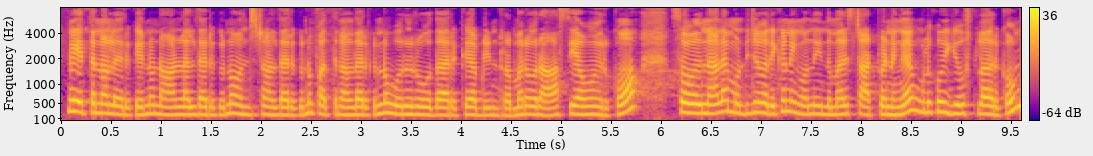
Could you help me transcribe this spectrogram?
இன்னும் எத்தனை நாள் இருக்குது இன்னும் நாலு நாள் தான் இருக்கணும் அஞ்சு நாள் தான் இருக்கணும் பத்து நாள் தான் இருக்கணும் ஒரு ரோ தான் இருக்குது அப்படின்ற மாதிரி ஒரு ஆசையாகவும் இருக்கும். ஸோ அதனால் முடிஞ்ச வரைக்கும் நீங்கள் வந்து இந்த மாதிரி ஸ்டார்ட் பண்ணுங்கள் உங்களுக்கும் யூஸ்ஃபுல்லாக இருக்கும்.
